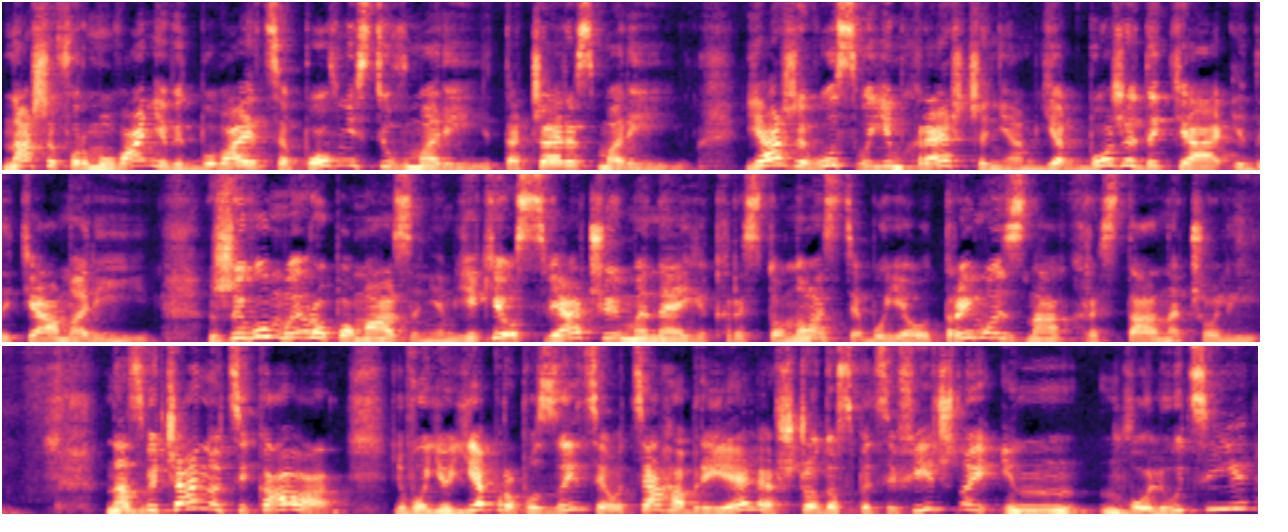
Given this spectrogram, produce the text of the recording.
Наше формування відбувається повністю в Марії та через Марію. Я живу своїм хрещенням як Боже дитя і дитя Марії. Живу миропомазанням, яке освячує мене як хрестоносця, бо я отримую знак Христа на чолі. Надзвичайно цікава воює пропозиція отця Габріеля щодо специфічної інволюції,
